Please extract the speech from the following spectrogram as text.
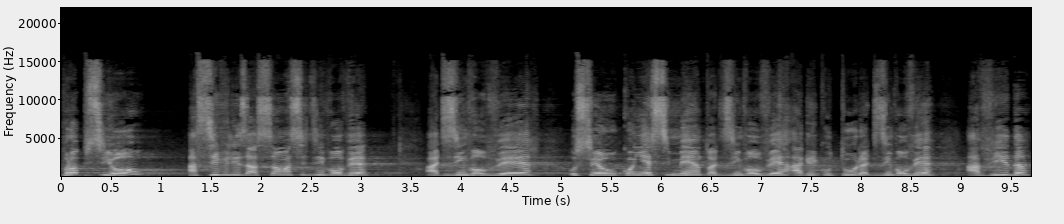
propiciou a civilização a se desenvolver, a desenvolver o seu conhecimento, a desenvolver a agricultura, a desenvolver a vida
